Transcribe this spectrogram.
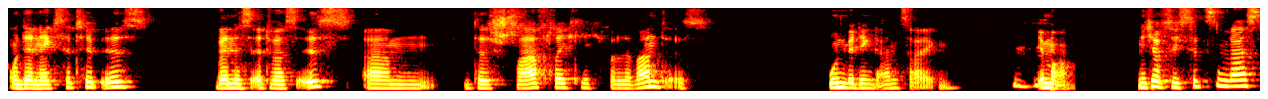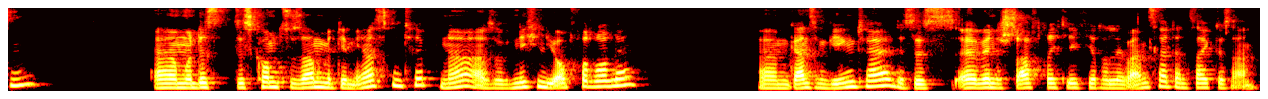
und der nächste Tipp ist, wenn es etwas ist, ähm, das strafrechtlich relevant ist, unbedingt anzeigen. Mhm. Immer. Nicht auf sich sitzen lassen. Ähm, und das, das kommt zusammen mit dem ersten Tipp, ne? also nicht in die Opferrolle. Ähm, ganz im Gegenteil. Das ist, äh, wenn es strafrechtliche Relevanz hat, dann zeigt es an.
